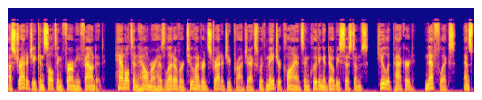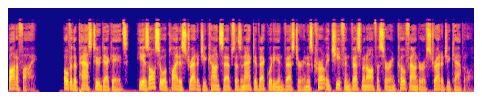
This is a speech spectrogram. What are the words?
a strategy consulting firm he founded, Hamilton Helmer has led over 200 strategy projects with major clients including Adobe Systems, Hewlett Packard, Netflix, and Spotify. Over the past two decades, he has also applied his strategy concepts as an active equity investor and is currently Chief Investment Officer and co founder of Strategy Capital.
